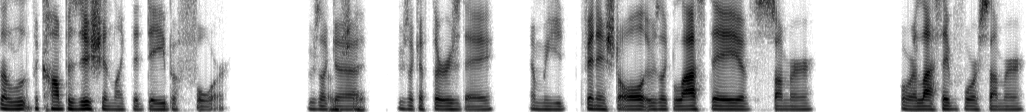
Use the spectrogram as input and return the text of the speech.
the the composition like the day before. It was like Oh, a shit. it was like a Thursday, and we finished all. It was like the last day of summer, or last day before summer.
